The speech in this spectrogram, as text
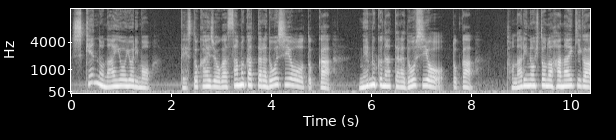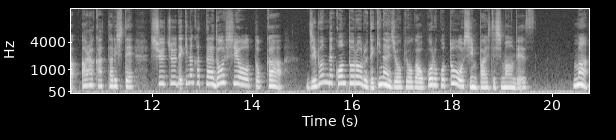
試験の内容よりもテスト会場が寒かったらどうしようとか眠くなったらどうしようとか隣の人の鼻息が荒かったりして集中できなかったらどうしようとか自分でコントロールできない状況が起こることを心配してしまうんです。まあ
